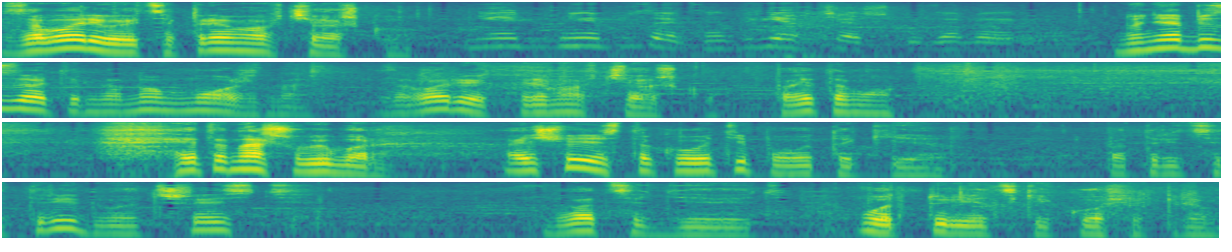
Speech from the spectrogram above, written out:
Заваривается прямо в чашку. Не, не обязательно, это я в чашку завариваю. Но не обязательно, но можно заваривать прямо в чашку. Поэтому это наш выбор. А еще есть такого типа вот такие. По 33, 26, 29. Вот турецкий кофе прям.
